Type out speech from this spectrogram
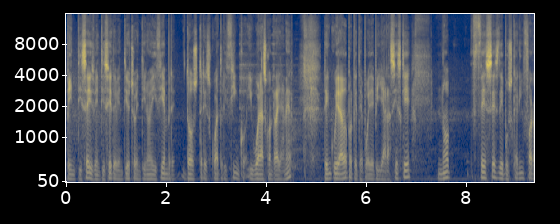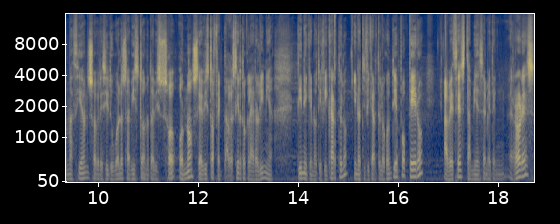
26, 27, 28, 29 de diciembre, 2, 3, 4 y 5 y vuelas con Ryanair, ten cuidado porque te puede pillar. Así es que no ceses de buscar información sobre si tu vuelo se ha visto o no, te ha visto, o no se ha visto afectado. Es cierto que la aerolínea tiene que notificártelo y notificártelo con tiempo, pero a veces también se meten errores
